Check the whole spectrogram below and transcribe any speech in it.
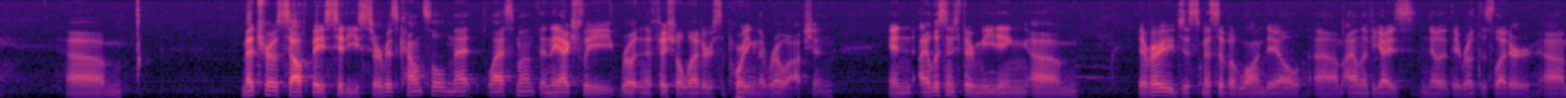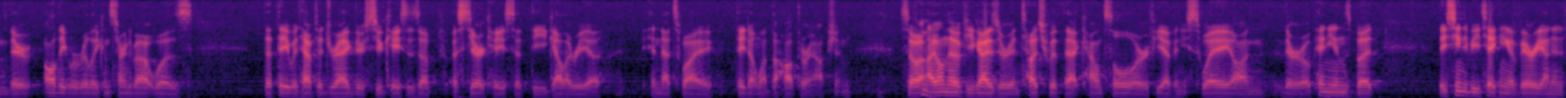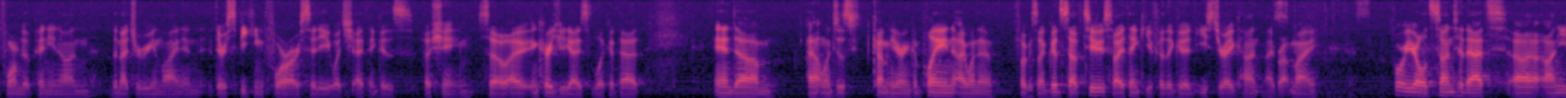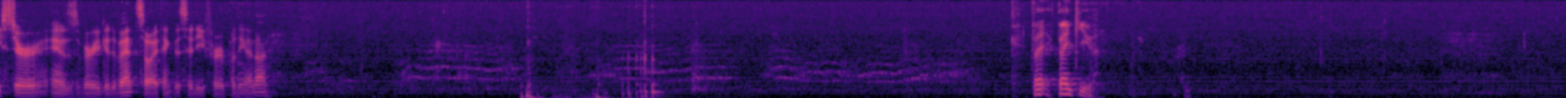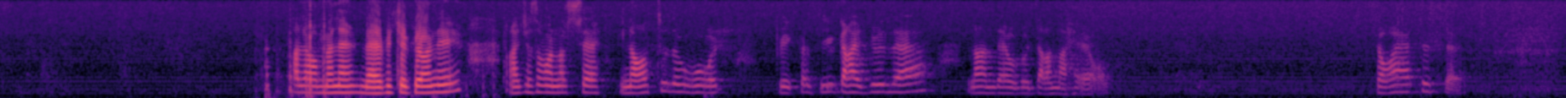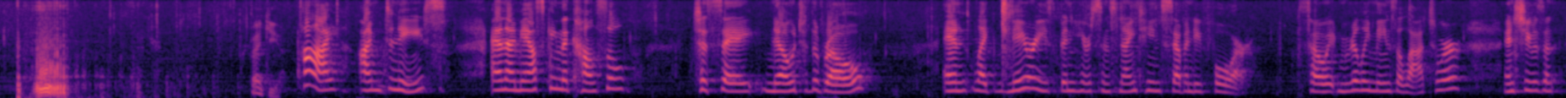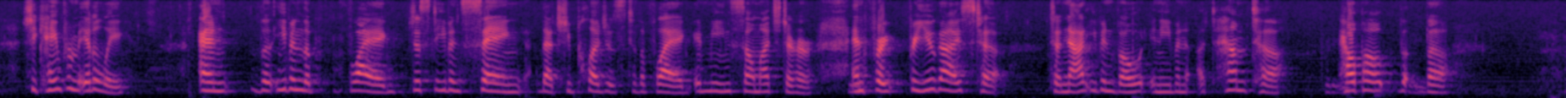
um, Metro South Bay City Service Council met last month, and they actually wrote an official letter supporting the row option. And I listened to their meeting. Um, they're very dismissive of Lawndale. Um, I don't know if you guys know that they wrote this letter. Um, they're, all they were really concerned about was that they would have to drag their suitcases up a staircase at the Galleria, and that's why they don't want the Hawthorne option. So I don't know if you guys are in touch with that council or if you have any sway on their opinions, but they seem to be taking a very uninformed opinion on the Metro Green Line, and they're speaking for our city, which I think is a shame. So I encourage you guys to look at that. And um, I don't want to just come here and complain. I want to focus on good stuff too. So I thank you for the good Easter egg hunt. I brought my four-year-old son to that uh, on Easter, and it was a very good event. So I thank the city for putting that on. Th- Thank you. Hello, my name is Mary Jagoni. I just want to say no to the wood because you guys do that, then they'll go down the hill. So I have to say. Thank you. Hi, I'm Denise, and I'm asking the council to say no to the row. And like Mary's been here since 1974, so it really means a lot to her. And she was, an, she came from Italy, and the, even the flag, just even saying that she pledges to the flag, it means so much to her. And for, for you guys to, to not even vote and even attempt to help out the, the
